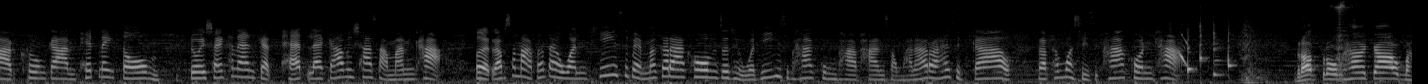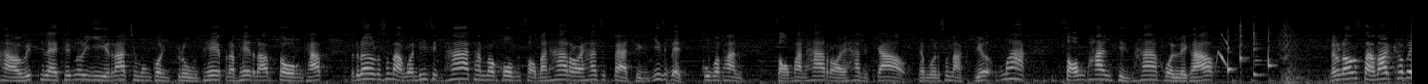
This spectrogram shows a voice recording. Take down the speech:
าสตร์ โครงการเพชรในตม โดยใช้คะแนนแกดแพทและ 9 วิชาสามัญค่ะเปิดรับสมัครตั้งแต่วันที่ 11 มกราคม จนถึงวันที่ 25 กุมภาพันธ์ 2559 รับทั้งหมด 45 คนค่ะ รับตรง 59 มหาวิทยาลัยเทคโนโลยีราชมงคลกรุงเทพประเภทรับตรงครับ เริ่มรับสมัครวันที่ 15 ธันวาคม 2558 ถึง 21 กุมภาพันธ์ 2559จำนวนสมัครเยอะมาก 2,045 คนเลยครับน้อง ๆ สามารถเข้าไป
